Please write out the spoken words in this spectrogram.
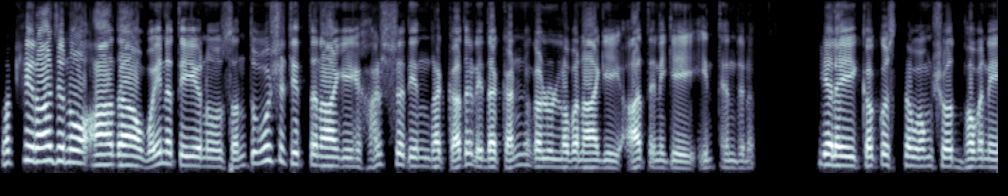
ಪಕ್ಷಿರಾಜನೂ ಆದ ವೈನತೆಯನು ಸಂತೋಷ ಚಿತ್ತನಾಗಿ ಹರ್ಷದಿಂದ ಕದಡಿದ ಕಣ್ಣುಗಳುಳ್ಳವನಾಗಿ ಆತನಿಗೆ ಇಂತೆಂದನು. ಎಲೈ ಕಕುಸ್ತ ವಂಶೋದ್ಭವನೆ,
